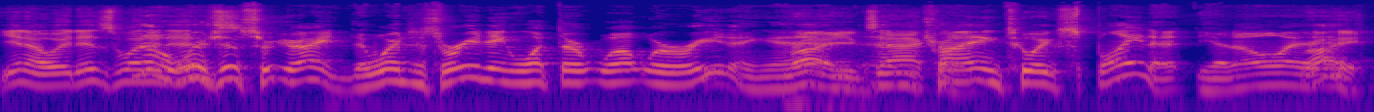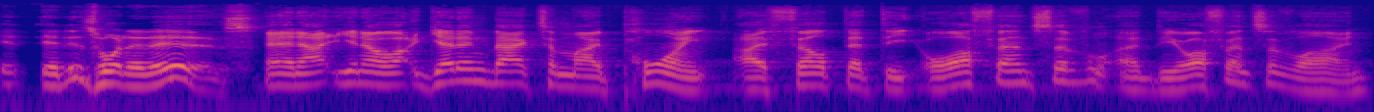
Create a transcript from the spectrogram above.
you know, it is what no, it we're is. just right. We're just reading what they're what we're reading, and, Right, exactly. trying to explain it. You know, Right. It, it is what it is. And I, you know, getting back to my point, I felt that the offensive, uh, the offensive line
